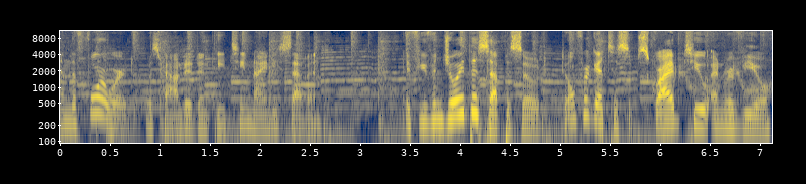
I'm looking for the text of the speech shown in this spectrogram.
and The Forward was founded in 1897. If you've enjoyed this episode, don't forget to subscribe to and review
